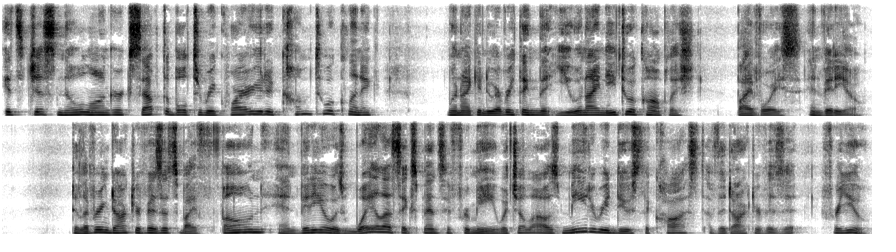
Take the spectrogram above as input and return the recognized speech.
it's just no longer acceptable to require you to come to a clinic when I can do everything that you and I need to accomplish by voice and video. Delivering doctor visits by phone and video is way less expensive for me, which allows me to reduce the cost of the doctor visit for you.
